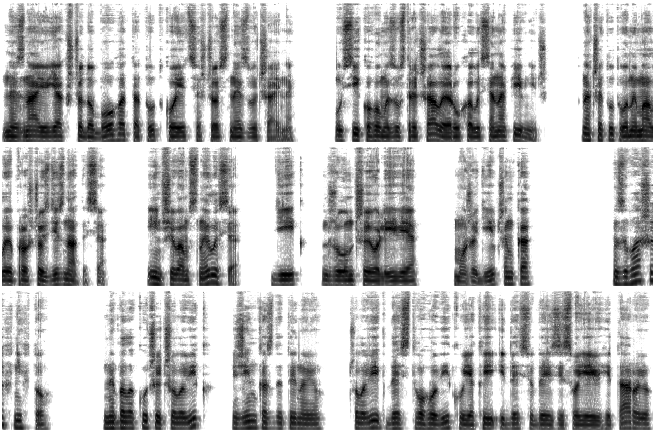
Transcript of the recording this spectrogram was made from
Не знаю, як щодо Бога, та тут коїться щось незвичайне. Усі, кого ми зустрічали, рухалися на північ, наче тут вони мали про щось дізнатися. Інші вам снилися Дік, Джун чи Олівія, може, дівчинка? З ваших ніхто. Небалакучий чоловік, жінка з дитиною, чоловік десь твого віку, який іде сюди зі своєю гітарою,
